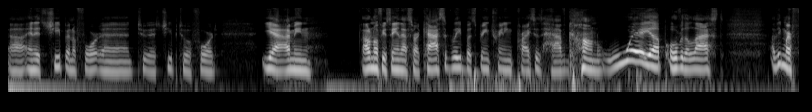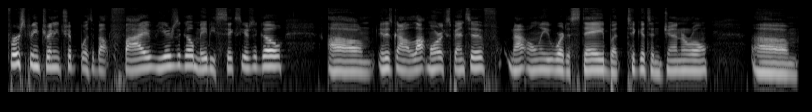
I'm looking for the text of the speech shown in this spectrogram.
uh, and it's cheap and afford and to it's cheap to afford. Yeah, I mean I don't know if you're saying that sarcastically, but spring training prices have gone way up over the last. I think my first spring training trip was about five years ago, maybe six years ago. Um, it has gone a lot more expensive, not only where to stay, but tickets in general. Um,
